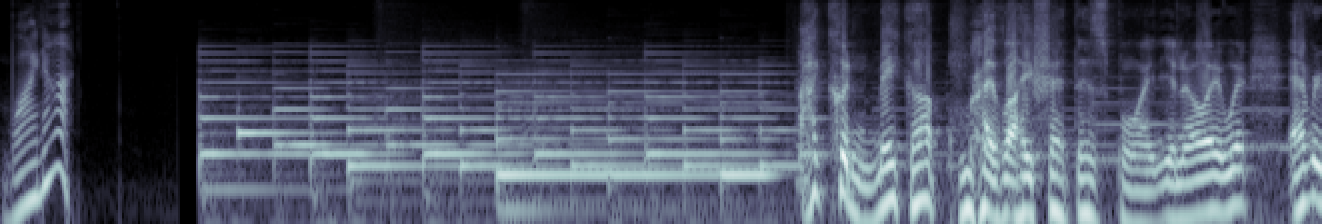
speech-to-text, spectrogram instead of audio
Why not? I couldn't make up my life at this point. You know, it, every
